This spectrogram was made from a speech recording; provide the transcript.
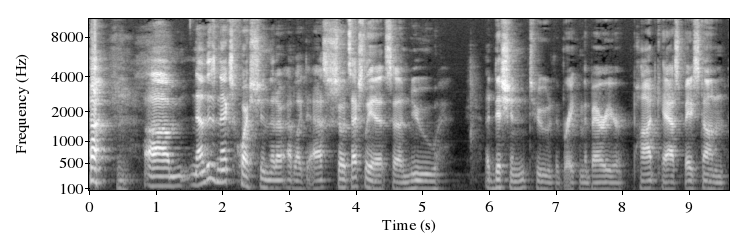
um, now, this next question that I, would like to ask. So, it's actually a, it's a new addition to the Breaking the Barrier podcast based on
